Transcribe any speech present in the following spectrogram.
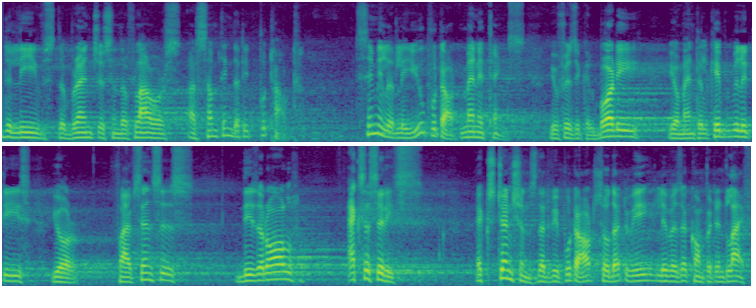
the leaves, the branches and the flowers are something that it put out. Similarly, you put out many things, your physical body, your mental capabilities, your five senses, these are all accessories, extensions that we put out so that we live as a competent life.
